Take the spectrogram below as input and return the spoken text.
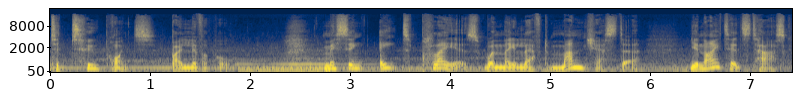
to two points by Liverpool. Missing eight players when they left Manchester, United's task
